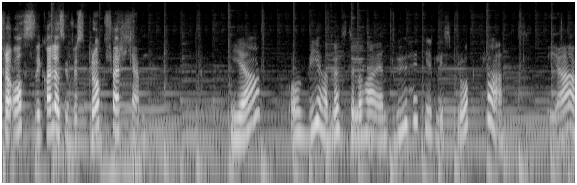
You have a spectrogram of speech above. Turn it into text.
fra oss. Vi kaller oss jo for Språkførken. Ja, og vi har lyst til å ha en uhøytidelig språkprat. Ja.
